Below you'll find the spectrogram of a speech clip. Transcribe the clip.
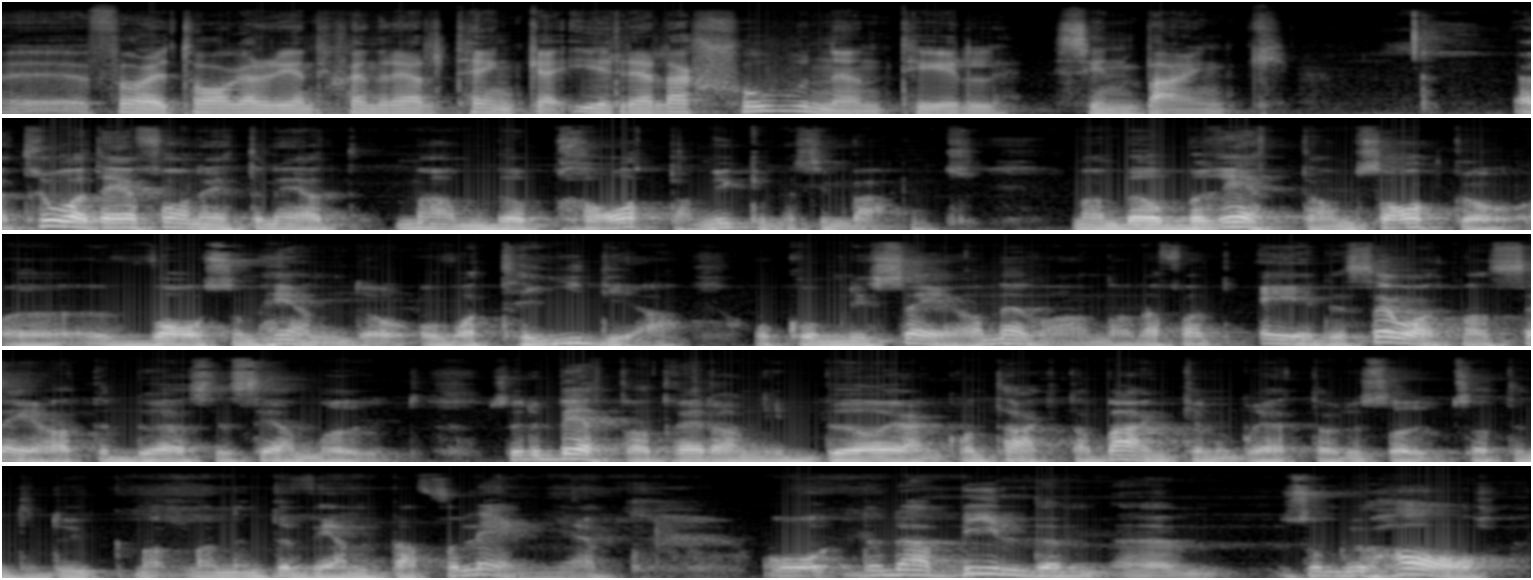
eh, företagare rent generellt tänka i relationen till sin bank? Jag tror att erfarenheten är att man bör prata mycket med sin bank. Man bör berätta om saker, eh, vad som händer och vara tidiga och kommunicera med varandra. Därför att är det så att man ser att det börjar se sämre ut så är det bättre att redan i början kontakta banken och berätta hur det ser ut så att inte du, man inte väntar för länge. Och den där bilden eh, som du har, eh,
